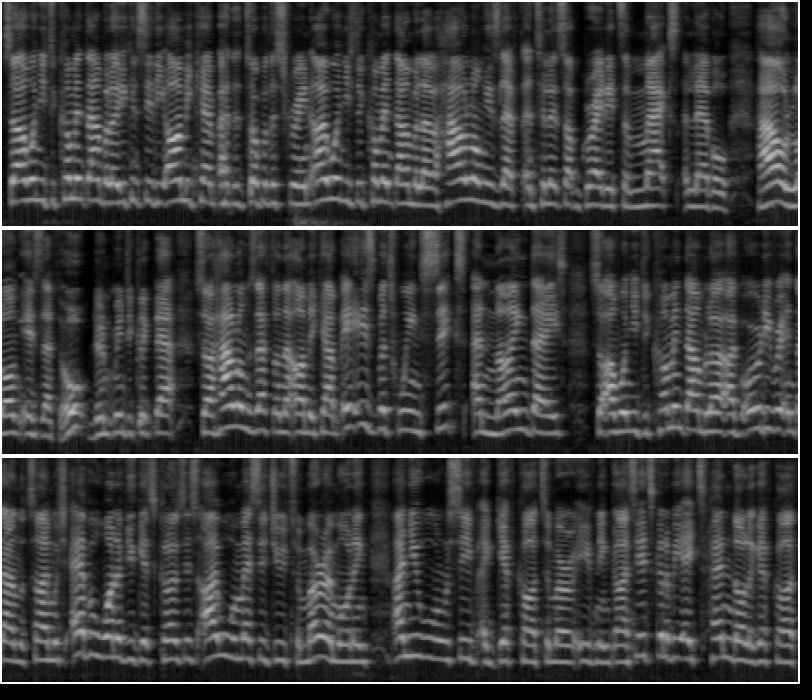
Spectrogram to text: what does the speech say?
So I want you to comment down below, you can see the army camp at the top of the screen. I want you to comment down below how long is left until it's upgraded to max level. How long is left? Oh, didn't mean to click that. So how long is left on that army camp? It is between 6 and 9 days. So I want you to comment down below. I've already written down the time time. Whichever one of you gets closest, I will message you tomorrow morning and you will receive a gift card tomorrow evening, guys. It's going to be a $10 gift card,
